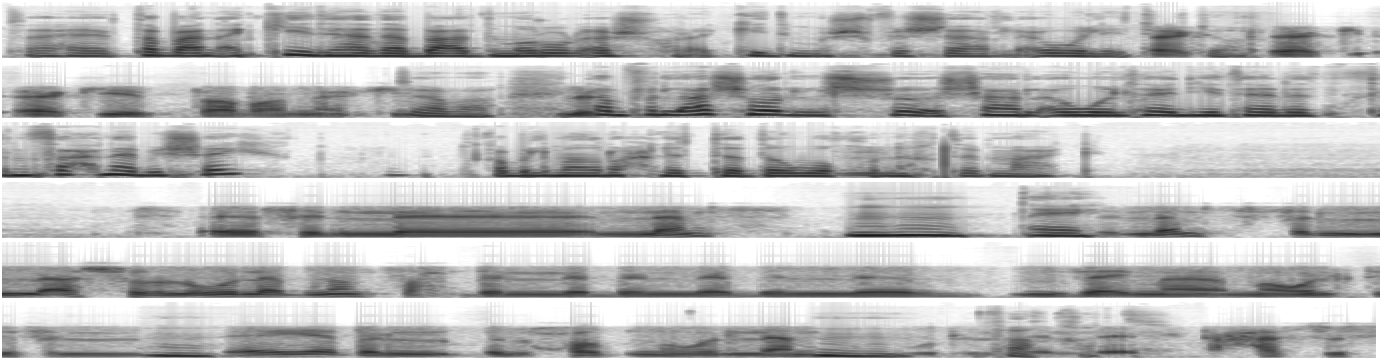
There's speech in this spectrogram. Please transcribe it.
صحيح. طبعا أكيد هذا بعد مرور أشهر أكيد مش في الشهر الأول يا دكتور. أكيد, أكيد طبعا أكيد. طبعا طب في الأشهر الشهر الأول ثاني ثالث تنصحنا بشيء؟ قبل ما نروح للتذوق ونختم معك. آه، في اللمس؟ إيه. اللمس في الأشهر الأولى بننصح بال, بال, بال زي ما ما قلت في البداية بال بالحضن واللمس والتحسس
